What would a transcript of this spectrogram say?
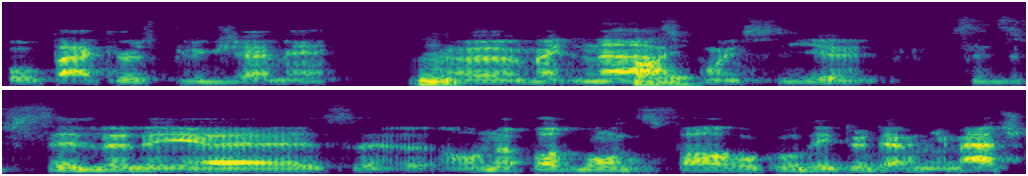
aux Packers plus que jamais. Hmm. maintenant, à ce point-ci c'est difficile. Euh, on n'a pas rebondi fort au cours des deux derniers matchs.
